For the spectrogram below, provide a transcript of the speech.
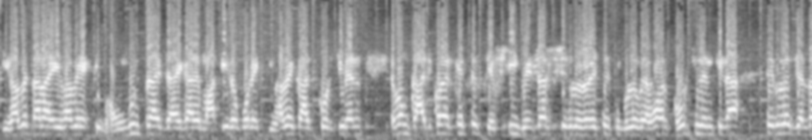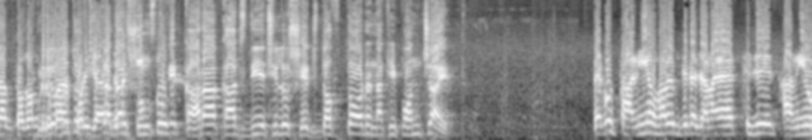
কীভাবে তারা এইভাবে একটি ভঙ্গুর প্রায় জায়গায় মাটির ওপরে কীভাবে কাজ করছিলেন এবং কাজ করার ক্ষেত্রে সেফটি মেজার সেগুলো রয়েছে সেগুলো ব্যবহার করছিলেন কিনা সেগুলো যেটা তদন্ত করার পরে কারা কাজ দিয়েছিল সেচ দপ্তর নাকি পঞ্চায়েত? দেখো স্থানীয়ভাবে যেটা জানা যাচ্ছে যে স্থানীয়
